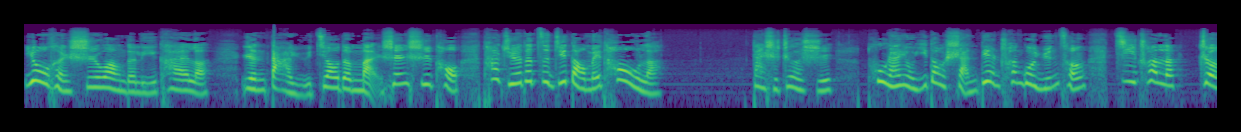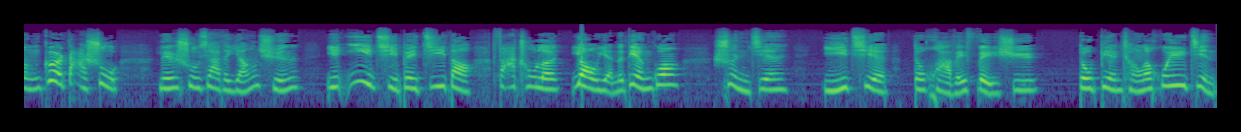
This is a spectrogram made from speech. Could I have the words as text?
又很失望地离开了，任大雨浇得满身湿透。他觉得自己倒霉透了。但是这时，突然有一道闪电穿过云层，击穿了整个大树，连树下的羊群也一起被击到，发出了耀眼的电光。瞬间，一切都化为废墟，都变成了灰烬。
